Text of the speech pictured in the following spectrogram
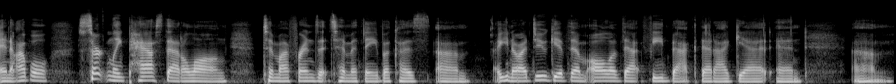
And I will certainly pass that along to my friends at Timothy because, um, you know, I do give them all of that feedback that I get, and um,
